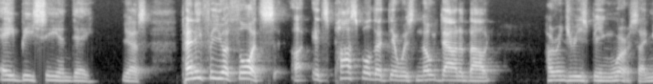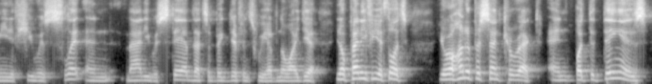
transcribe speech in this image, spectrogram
A, B, C, and D. Yes. Penny, for your thoughts, uh, it's possible that there was no doubt about her injuries being worse. I mean, if she was slit and Maddie was stabbed, that's a big difference. We have no idea. You know, Penny, for your thoughts, you're 100% correct. And but the thing is,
